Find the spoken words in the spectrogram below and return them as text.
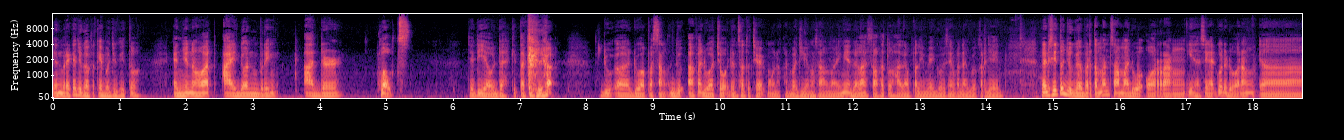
Dan mereka juga pakai baju gitu. And you know what? I don't bring other clothes. Jadi ya udah kita kayak du, uh, dua pasang du, apa dua cowok dan satu cewek menggunakan baju yang sama. Ini adalah salah satu hal yang paling sih yang pernah gue kerjain. Dan di situ juga berteman sama dua orang iya seingat gue ada dua orang uh,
